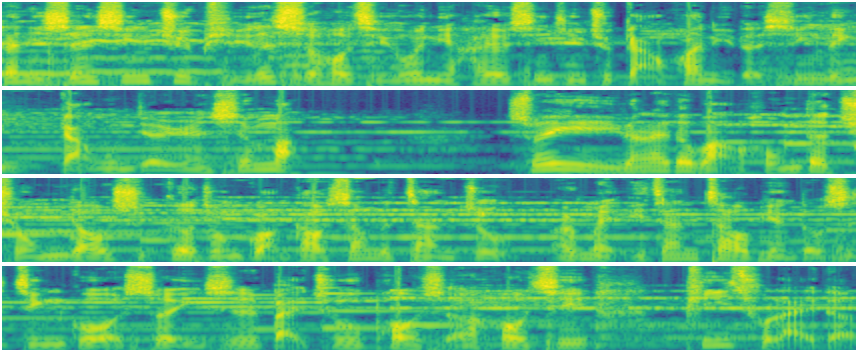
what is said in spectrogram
当你身心俱疲的时候，请问你还有心情去感化你的心灵，感悟你的人生吗？所以，原来的网红的穷游是各种广告商的赞助，而每一张照片都是经过摄影师摆出 pose 而后期 P 出来的。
